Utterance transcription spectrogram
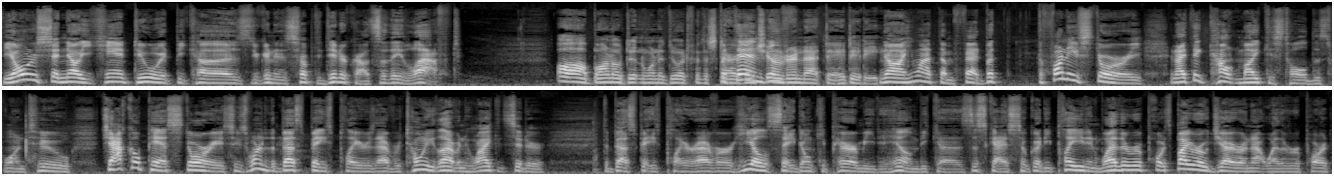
The owners said no, you can't do it because you're going to disrupt the dinner crowd. So they left. Oh, Bono didn't want to do it for the Starving he- Children that day, did he? No, he wanted them fed. But the funniest story, and I think Count Mike has told this one too. Jaco Pastorius, who's one of the best bass players ever, Tony Levin, who I consider the best bass player ever, he'll say, "Don't compare me to him because this guy's so good." He played in Weather Reports by Rogero, not Weather Report.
